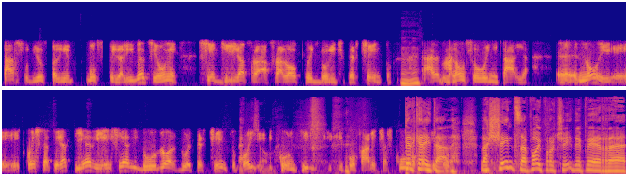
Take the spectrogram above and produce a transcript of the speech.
tasso di ospedalizzazione si aggira fra, fra l'8 e il 12%, mm-hmm. eh, ma non solo in Italia eh, noi eh, questa terapia riesce a ridurlo al 2%, Beh, poi insomma. i conti li, li, può fare ciascuno. Per carità, la scienza poi procede per eh,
